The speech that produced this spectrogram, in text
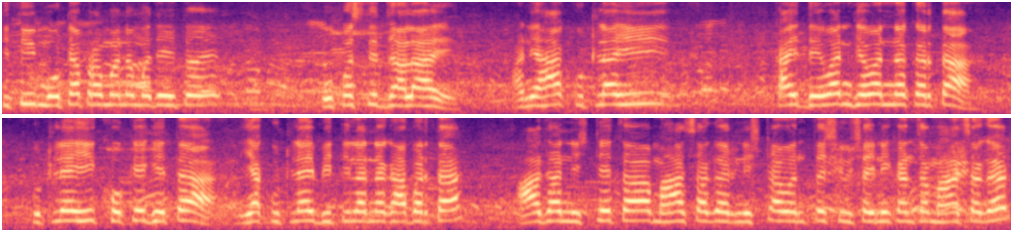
किती मोठ्या प्रमाणामध्ये इथं उपस्थित झाला आहे. आणि हा कुठलाही काही देवाणघेवाण न करता कुठलेही खोके घेता या कुठल्याही भीतीला न घाबरता आज हा निष्ठेचा महासागर निष्ठावंत शिवसैनिकांचा महासागर.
